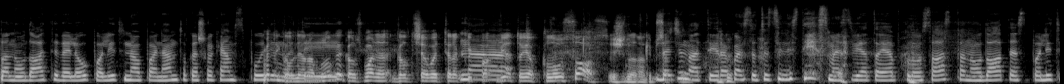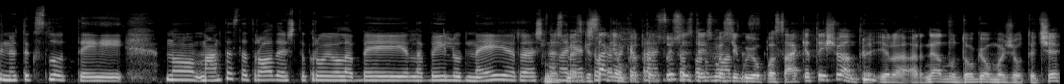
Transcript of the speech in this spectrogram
panaudoti vėliau politinių oponentų kažkokiam Bet tai spaudimui. gal nėra blogai, gal žmonės, gal čia vat yra kaip Na- vietoje apklausos, žinot, kaip Bet sakoma. žinot, tai yra konstitucinis teismas vietoje apklausos panaudotas politiniu tikslu. Tai, nu, man tas atrodo iš tikrųjų labai, labai liūdnai ir aš Nes mesgi sakėm, kad konstitucinis teismas, jeigu jau pasakė, tai šventa yra, ar ne, nu daugiau mažiau. Tai čia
